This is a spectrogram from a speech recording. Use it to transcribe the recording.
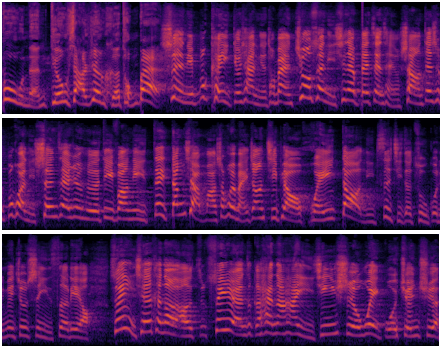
不能丢下任何同伴，是你不可以丢下你的同伴。就算你现在不在战场上，但是不管你身在任何的地方，你在当下马上会买一张机票回到你自己的祖国里面，就是以色列哦。所以你现在看到，呃，虽然这个汉娜她已经是为国捐躯了，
